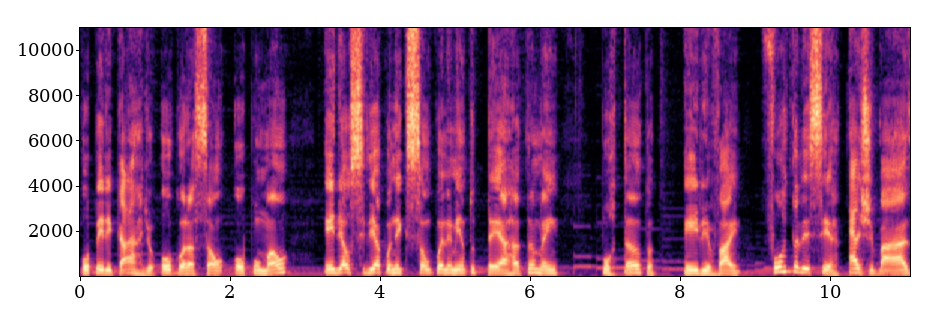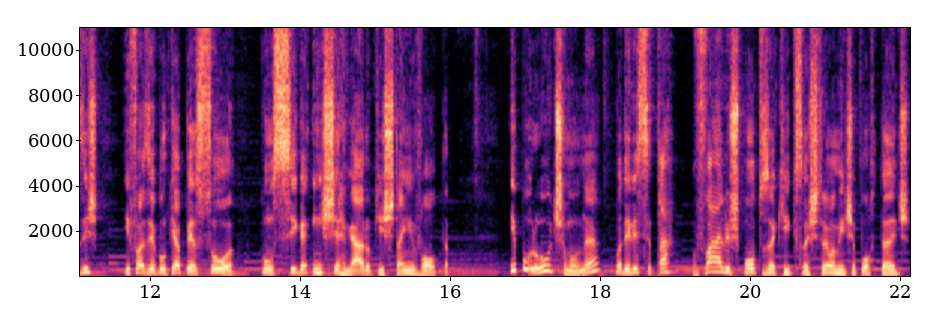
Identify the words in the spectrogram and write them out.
o pericárdio, ou coração ou pulmão, ele auxilia a conexão com o elemento terra também. Portanto, ele vai fortalecer as bases e fazer com que a pessoa consiga enxergar o que está em volta. E por último, né, poderia citar vários pontos aqui que são extremamente importantes,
